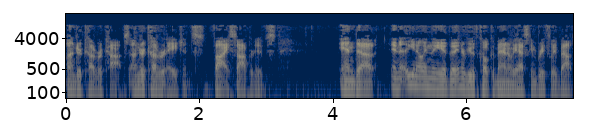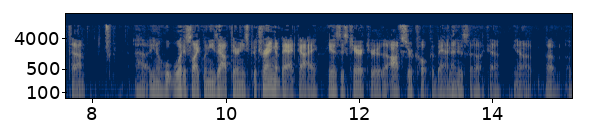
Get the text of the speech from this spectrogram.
undercover cops, undercover agents, vice operatives. And, uh, and uh, you know, in the, the interview with Colt Cabana, we asked him briefly about, uh, uh, you know, wh- what it's like when he's out there and he's portraying a bad guy. He has this character, the officer Colt Cabana, is uh, like a, you know, a, a,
